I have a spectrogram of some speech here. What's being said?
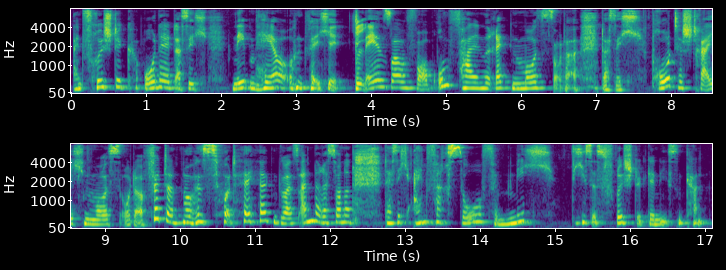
ein Frühstück, ohne dass ich nebenher irgendwelche Gläser vorm Umfallen retten muss oder dass ich Brote streichen muss oder füttern muss oder irgendwas anderes, sondern dass ich einfach so für mich dieses Frühstück genießen kann.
